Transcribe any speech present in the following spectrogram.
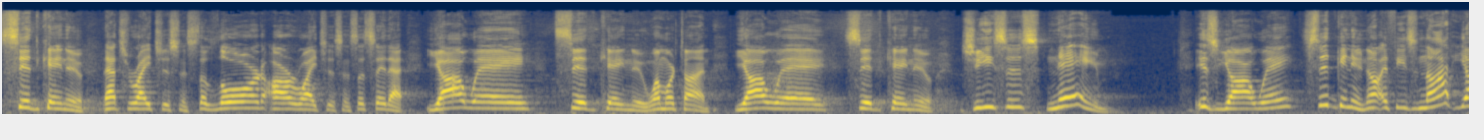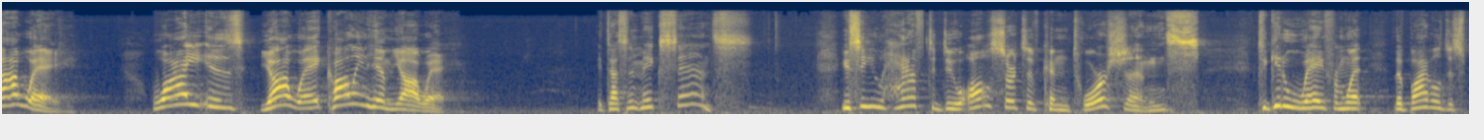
Tzidkenu. That's righteousness. The Lord our righteousness. Let's say that. Yahweh Tzidkenu. One more time. Yahweh Tzidkenu. Jesus' name is Yahweh Tzidkenu. Now, if he's not Yahweh, why is Yahweh calling him Yahweh? It doesn't make sense. You see, you have to do all sorts of contortions to get away from what the Bible just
